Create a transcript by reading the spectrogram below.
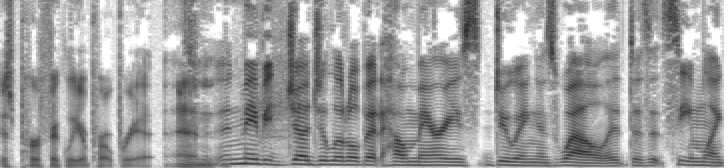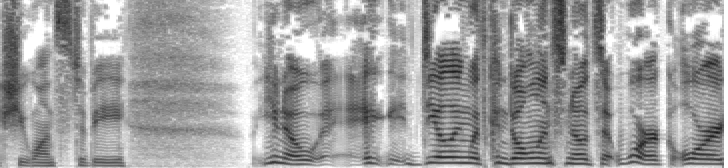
is perfectly appropriate. And And maybe judge a little bit how Mary's doing as well. It, does it seem like she wants to be, you know, eh, dealing with condolence notes at work, or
